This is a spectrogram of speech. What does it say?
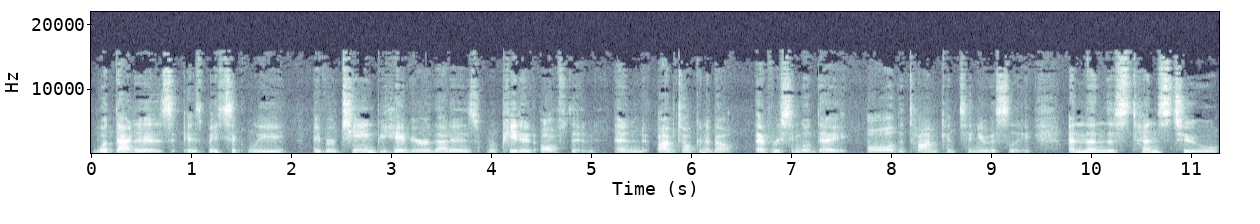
what that is is basically a routine behavior that is repeated often. And i'm talking about every single day all the time continuously. And then this tends to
